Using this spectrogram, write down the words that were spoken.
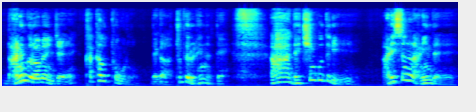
나는 그러면 이제 카카오톡으로 내가 투표를 했는데 아 내 친구들이 아리스는 아닌데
